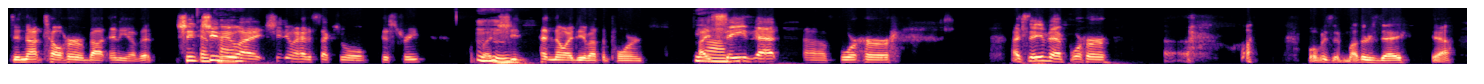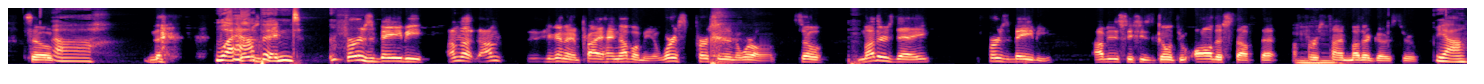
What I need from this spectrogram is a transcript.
Did not tell her about any of it. She okay. she knew I she knew I had a sexual history, but mm-hmm. she had no idea about the porn. Yeah. I saved that uh, for her. I saved that for her. Uh, what was it? Mother's Day. Yeah. So. Uh, what happened? Ba- first baby. I'm not. I'm. You're gonna probably hang up on me. The worst person in the world. So Mother's Day, first baby obviously she's going through all the stuff that a mm-hmm. first time mother goes through. Yeah.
